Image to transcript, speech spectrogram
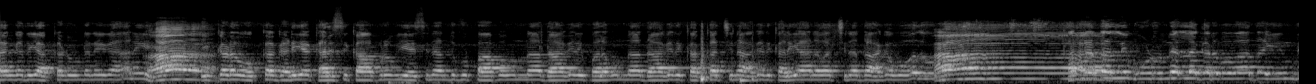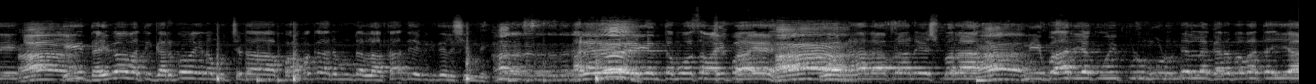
సంగతి అక్కడ ఉండనే గాని ఇక్కడ ఒక్క గడియ కలిసి కాపురం చేసినందుకు పాపం ఉన్నా దాగది ఫలం ఉన్నా దాగది కక్కచ్చిన ఆగది కళ్యాణం వచ్చిన దాగబోదు. కన్న తల్లి మూడు నెలల గర్భవాత అయింది. ఈ దైవావతి గర్భమైన ముచ్చట పాపకారం ఉండ లతాదేవికి తెలిసింది. అరే ఎంత మోసం అయిపోయే. ఓ నాదా ప్రాణేశ్వర నీ భార్యకు ఇప్పుడు మూడు నెలల గర్భవతి అయ్యా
